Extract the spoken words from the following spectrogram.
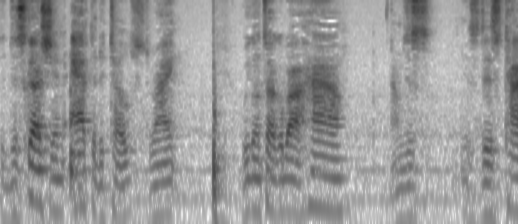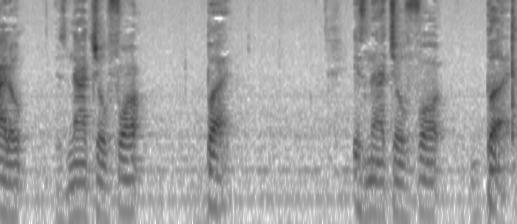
the discussion after the toast, right? We're gonna talk about how I'm just it's this title it's not your fault, but it's not your fault, but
